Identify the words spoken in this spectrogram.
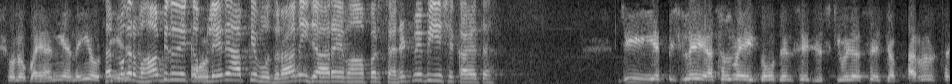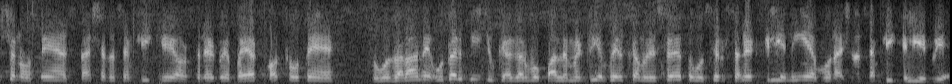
शोलो बयानियाँ नहीं होती सर मगर वहाँ भी तो ये कंप्लेन है आपके वजरा नहीं जा रहे वहाँ पर सेनेट में भी ये शिकायत है। जी ये पिछले असल में एक दो दिन से जिसकी वजह से जब पैरल सेशन होते हैं नेशनल असेंबली के और सेनेट में बैक वक्त होते हैं तो वो जरा ने उधर भी क्योंकि अगर वो पार्लियामेंट्री अफेयर्स का मिनिस्टर है तो वो सिर्फ़ सेनेट के लिए नहीं है वो नेशनल असेंबली के लिए भी है।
